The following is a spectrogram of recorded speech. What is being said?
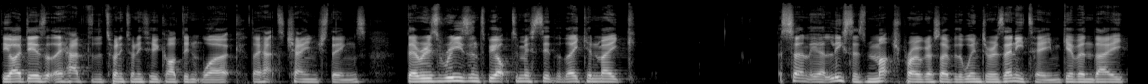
the ideas that they had for the 2022 car didn't work. They had to change things there is reason to be optimistic that they can make certainly at least as much progress over the winter as any team, given they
